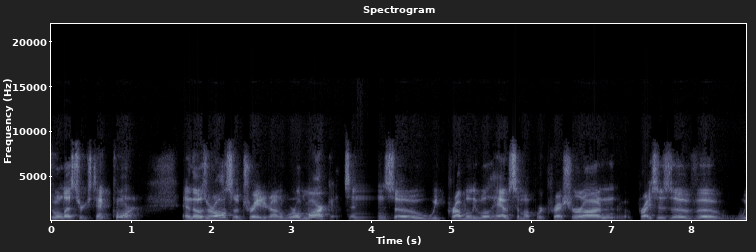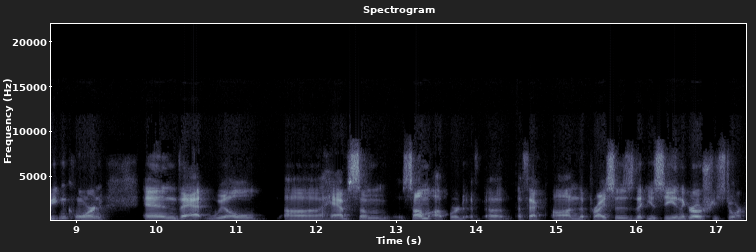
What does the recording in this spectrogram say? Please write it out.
to a lesser extent, corn. And those are also traded on world markets. And, and so we probably will have some upward pressure on prices of uh, wheat and corn. And that will uh, have some some upward uh, effect on the prices that you see in the grocery store.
